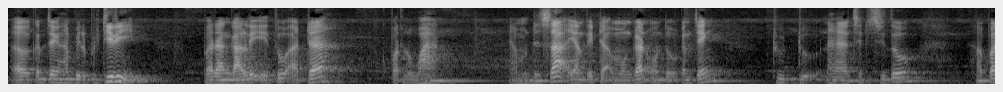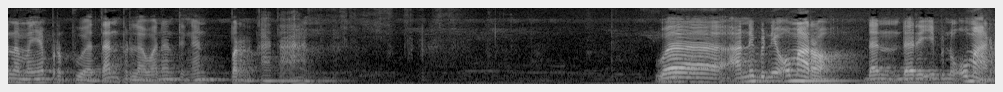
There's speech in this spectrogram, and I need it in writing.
Eh, kencing sambil berdiri barangkali itu ada keperluan yang mendesak yang tidak memungkinkan untuk kencing duduk. Nah, jadi situ apa namanya perbuatan berlawanan dengan perkataan. Wa ani bin Umar dan dari Ibnu Umar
